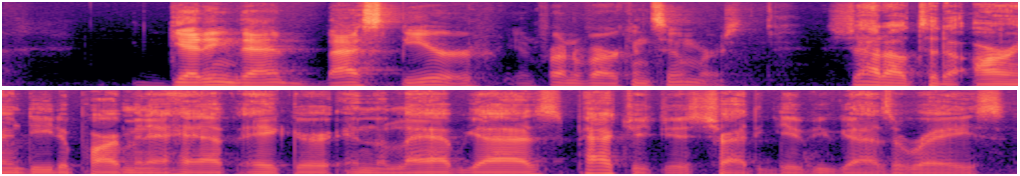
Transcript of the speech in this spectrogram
getting that best beer in front of our consumers. Shout out to the R and D department at Half Acre and the lab guys. Patrick just tried to give you guys a raise.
